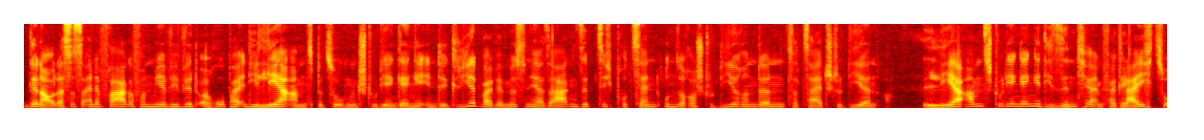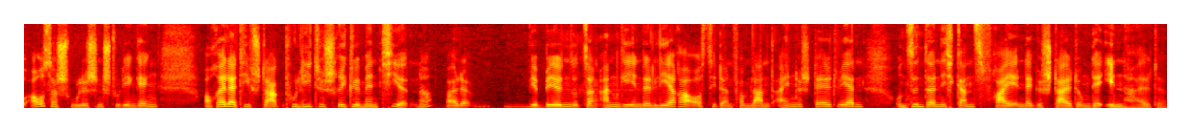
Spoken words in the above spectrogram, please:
Genau, das ist eine Frage von mir. Wie wird Europa in die lehramtsbezogenen Studiengänge integriert? Weil wir müssen ja sagen, 70 Prozent unserer Studierenden zurzeit studieren Lehramtsstudiengänge, die sind ja im Vergleich zu außerschulischen Studiengängen auch relativ stark politisch reglementiert, ne? weil wir bilden sozusagen angehende Lehrer aus, die dann vom Land eingestellt werden und sind dann nicht ganz frei in der Gestaltung der Inhalte.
